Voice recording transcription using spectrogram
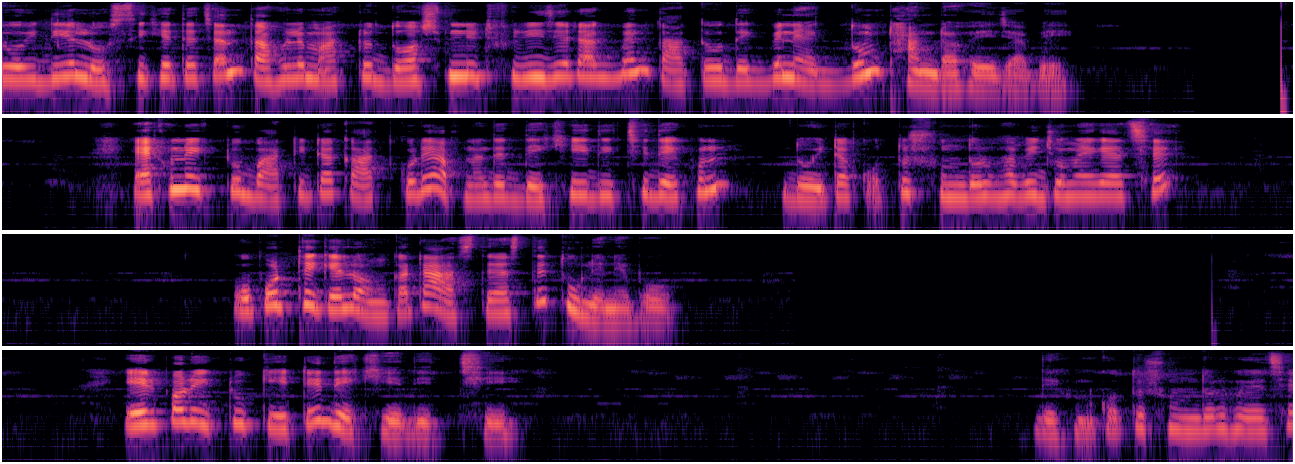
দই দিয়ে লস্যি খেতে চান, তাহলে মাত্র দশ মিনিট ফ্রিজে রাখবেন, তাতেও দেখবেন একদম ঠান্ডা হয়ে যাবে। এখন একটু বাটিটা কাত করে আপনাদের দেখিয়ে দিচ্ছি, দেখুন দইটা কত সুন্দরভাবে জমে গেছে। ওপর থেকে লঙ্কাটা আস্তে আস্তে তুলে নেব। এরপর একটু কেটে দেখিয়ে দিচ্ছি। দেখুন কত সুন্দর হয়েছে।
